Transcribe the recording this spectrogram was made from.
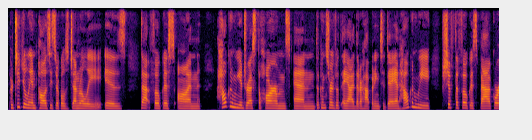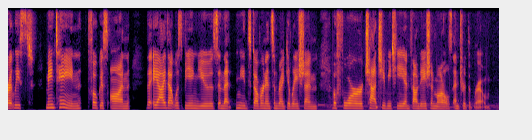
particularly in policy circles generally, is that focus on how can we address the harms and the concerns with AI that are happening today? And how can we shift the focus back or at least maintain focus on the AI that was being used and that needs governance and regulation before ChatGPT and foundation models entered the room?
